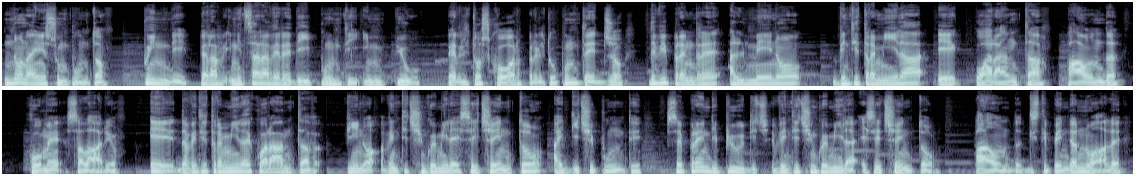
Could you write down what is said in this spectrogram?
non hai nessun punto. Quindi per iniziare ad avere dei punti in più per il tuo score, per il tuo punteggio, devi prendere almeno 23.040 pound come salario. E da 23.040 fino a 25.600 hai 10 punti. Se prendi più di 25.600 pound di stipendio annuale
